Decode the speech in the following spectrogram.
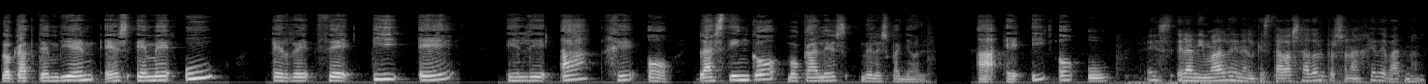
lo capten bien, es M-U-R-C-I-E-L-A-G-O. Las cinco vocales del español. A, E, I, O, U. Es el animal en el que está basado el personaje de Batman.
